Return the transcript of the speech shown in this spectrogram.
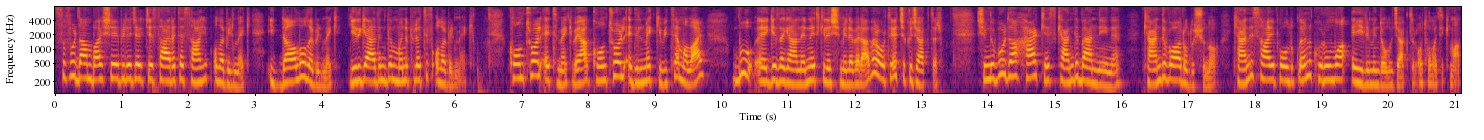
sıfırdan başlayabilecek cesarete sahip olabilmek, iddialı olabilmek, yeri geldiğinde manipülatif olabilmek, kontrol etmek veya kontrol edilmek gibi temalar bu e, gezegenlerin etkileşimiyle beraber ortaya çıkacaktır. Şimdi burada herkes kendi benliğini, kendi varoluşunu, kendi sahip olduklarını koruma eğiliminde olacaktır otomatikman.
